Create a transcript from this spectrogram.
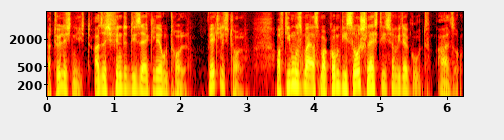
Natürlich nicht. Also ich finde diese Erklärung toll. Wirklich toll. Auf die muss man erstmal kommen. Die ist so schlecht, die ist schon wieder gut. Also.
